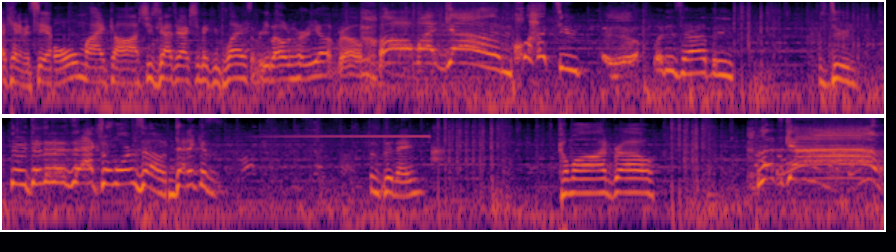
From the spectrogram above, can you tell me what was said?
I can't even see him. Oh my gosh, these guys are actually making plays. Reload, hurry up, bro. Oh my god! What, dude? What is happening? Dude, dude, dude, dude, it's an actual war zone. Dedic is... What's the name? Come on, bro. Let's go!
